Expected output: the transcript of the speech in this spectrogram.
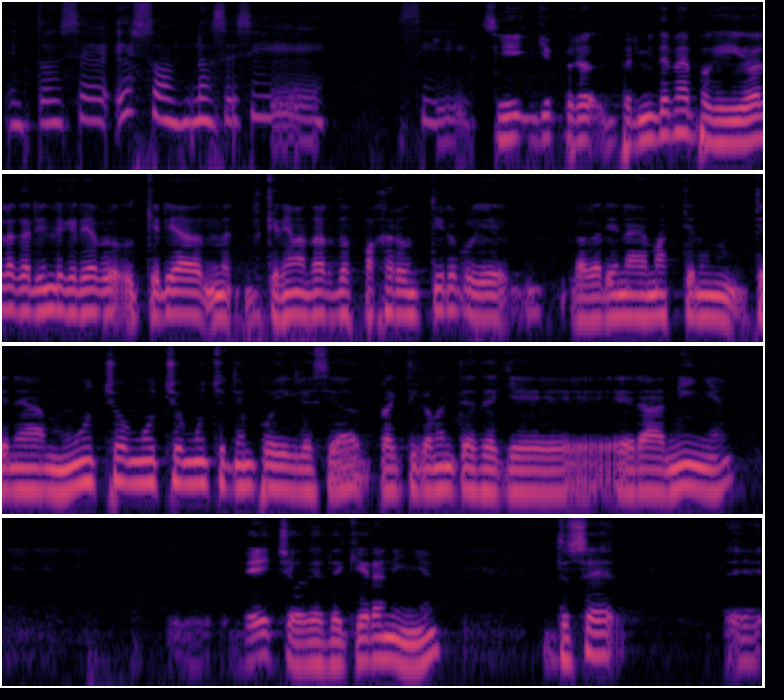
Entonces, eso, no sé si... si Sí, yo- pero permíteme, porque yo a la Karina le quería, quería, quería matar dos pájaros a un tiro, porque la Karina además tiene, tiene mucho, mucho, mucho tiempo de iglesia, prácticamente desde que era niña. De hecho, desde que era niña. Entonces, eh,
